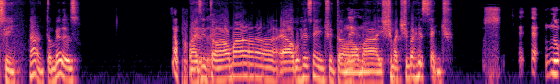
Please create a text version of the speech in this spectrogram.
Sim. Ah, então beleza. Não, porque Mas então é uma é algo recente, então Né? é uma estimativa recente. S- é- não,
